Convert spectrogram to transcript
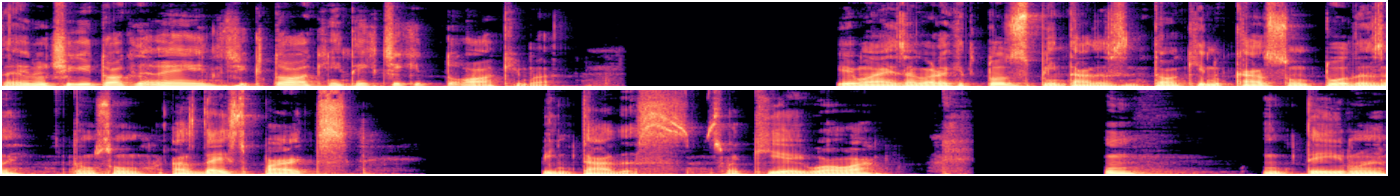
Tá aí no TikTok também. TikTok, hein? Tem TikTok, mano. E mais? Agora aqui todas pintadas. Então aqui no caso são todas, né? Então são as 10 partes pintadas. Isso aqui é igual a 1 inteiro, né?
